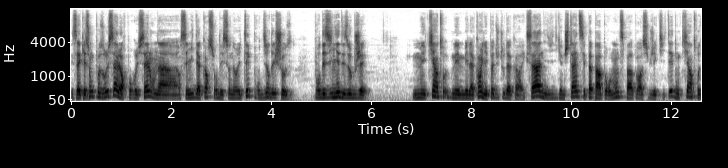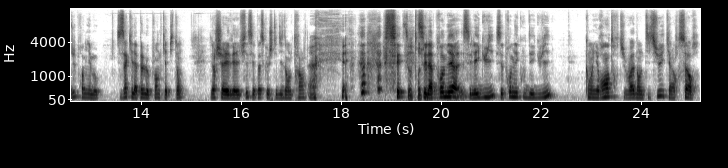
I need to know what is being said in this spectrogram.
Et c'est la question que pose Russell. Alors pour Russell, on, a- on s'est mis d'accord sur des sonorités pour dire des choses, pour désigner des objets. Mais, qui mais, mais Lacan, il n'est pas du tout d'accord avec ça, ni Wittgenstein, c'est pas par rapport au monde, c'est par rapport à la subjectivité. Donc qui a introduit le premier mot? C'est ça qu'il appelle le point de capiton. D'ailleurs, je suis allé vérifier, c'est pas ce que je t'ai dit dans le train. Ah. c'est la première, c'est l'aiguille, c'est le premier coup d'aiguille quand il rentre, tu vois, dans le tissu et qu'elle ressort.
